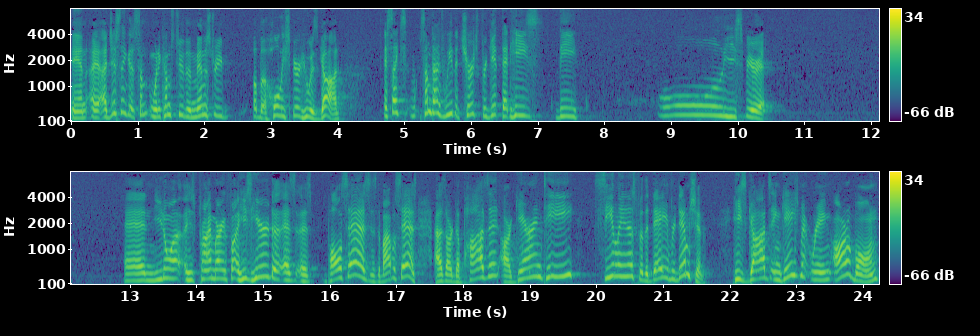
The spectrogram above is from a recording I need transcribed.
and I, I just think that some, when it comes to the ministry of the Holy Spirit, who is God, it's like sometimes we, the church, forget that He's the Holy Spirit. And you know what? His primary, he's here to, as, as Paul says, as the Bible says, as our deposit, our guarantee, sealing us for the day of redemption. He's God's engagement ring, arrabon,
